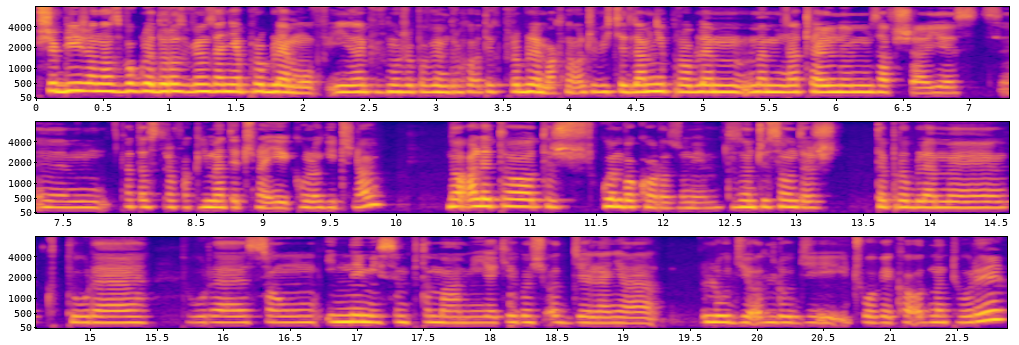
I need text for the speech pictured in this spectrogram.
przybliża nas w ogóle do rozwiązania problemów. I najpierw może powiem trochę o tych problemach. No oczywiście dla mnie problemem naczelnym zawsze jest ym, katastrofa klimatyczna i ekologiczna No ale to też głęboko rozumiem. To znaczy są też te problemy, które, które są innymi symptomami jakiegoś oddzielenia ludzi od ludzi i człowieka od natury.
